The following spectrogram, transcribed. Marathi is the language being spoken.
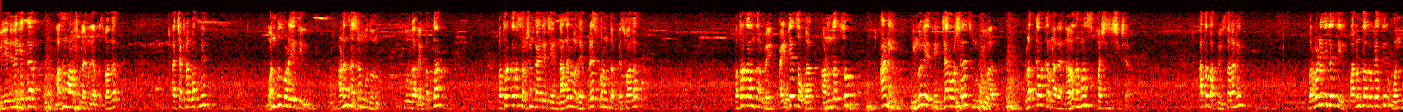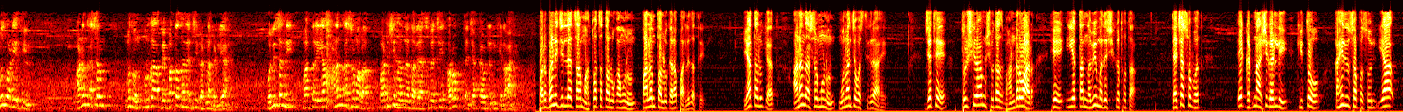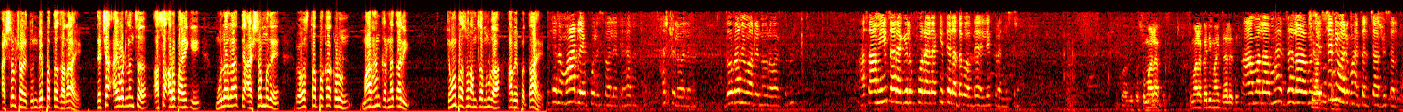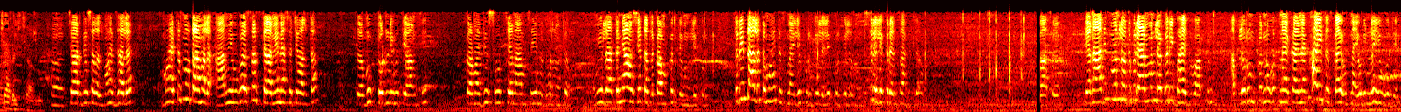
विजय निलंगेकर माझा महाराष्ट्र लाईव्हमध्ये आपलं स्वागत. आजच्या ठळक बातम्या. वनभुजवाडा येथील आनंद आश्रममधून मुलगा बेपत्ता. पत्रकार संरक्षण कायद्याचे नांदेडमध्ये प्रेस फोरमतर्फे स्वागत. पत्रकारांतर्फे आयटीआय चौकात आनंदोत्सव आणि हिंगोली येथे चार वर्षाच्याच मुलीवर बलात्कार करणाऱ्या नराधमास फाशीची शिक्षा. आता बातमी विस्ताराने. परभणी जिल्ह्यातील पालम तालुक्यातील वनभुजवाडी येथील आनंद आश्रममधून मुलगा बेपत्ता झाल्याची घटना घडली आहे. पोलिसांनी मात्र या आनंद आश्रमाला पाठीशी हलण्यात आले असल्याचे आरोप त्यांच्या आईवडिलांनी केला आहे. परभणी जिल्ह्याचा महत्त्वाचा तालुका म्हणून पालम तालुक्याला पाहिले जाते. या तालुक्यात आनंद आश्रम म्हणून मुलांचे वसतिगृह आहे. जेथे तुळशीराम शिवदास भांडरवाड हे इयत्ता नवीमध्ये शिकत होता. त्याच्यासोबत एक घटना अशी घडली की तो काही दिवसापासून या आश्रमशाळेतून बेपत्ता झाला आहे. त्याच्या आईवडिलांचं असा आरोप आहे की मुलाला त्या आश्रममध्ये व्यवस्थापकाकडून मारहाण करण्यात आली. तेव्हापासून आमचा मुलगा हा बेपत्ता आहे. त्यानं मारले हॉस्टेलवाल्यानं. दोघांनी मारले नवरा बायकोनं असं आम्ही विचारा गेलो पोरायला की त्याला दबाव द्यायला लेकरा दुसरं. तुम्हाला तुम्हाला कधी माहीत झालं ते? आम्हाला माहीत झालं म्हणजे शनिवारी माहीत झालं चार दिवसाला. हं, चार दिवसाला माहीत झालं. माहितच नव्हतं आम्हाला. आम्ही उगाच त्याला नेण्यासाठी आलता. तर मुख तोडणी होती आमची. कामा दिवस होते ना आमचं येणं झालं नव्हतं. मी आता न्यावं शेतातलं काम करते म्हणून लेकरू. तरी इथं आलं तर माहितच नाही लेकरू गेलं लेकरू गेलं म्हणून दुसऱ्या लेकरांनी सांगितलं. असं. त्यानं आधीच म्हणलं होतं बरं आम्ही म्हणलं गरीब आहेत बाबा आपण. आपलं रूम करणं होत नाही काय नाही खायचंच काय होत नाही एवढी नाही होऊ दे.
